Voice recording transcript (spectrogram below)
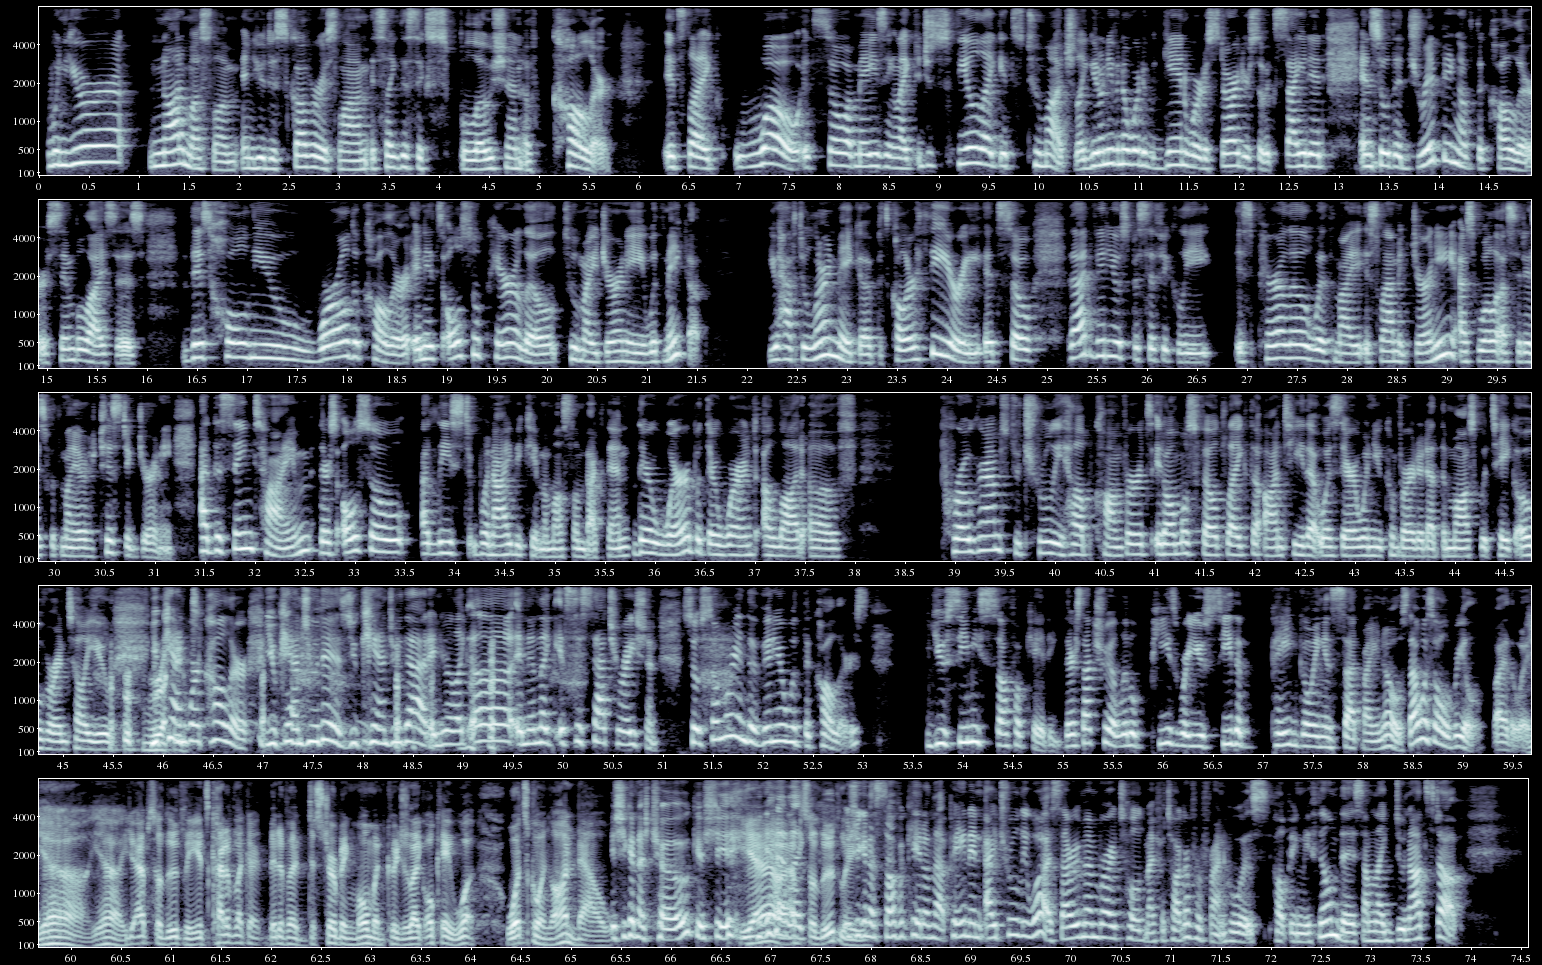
when you're not a Muslim and you discover Islam, it's like this explosion of color. It's like whoa it's so amazing. Like you just feel like it's too much. Like you don't even know where to begin where to start. You're so excited. And so the dripping of the color symbolizes this whole new world of color. And it's also parallel to my journey with makeup. You have to learn makeup. It's color theory. It's so that video specifically is parallel with my Islamic journey as well as it is with my artistic journey. At the same time, there's also, at least when I became a Muslim back then, there were, but there weren't a lot of programs to truly help converts. It almost felt like the auntie that was there when you converted at the mosque would take over and tell you, you right. can't wear color, you can't do this, you can't do that. And you're like, uh, and then like it's the saturation. So somewhere in the video with the colors, you see me suffocating. There's actually a little piece where you see the pain going inside my nose. That was all real, by the way. Yeah, yeah, yeah, absolutely. It's kind of like a bit of a disturbing moment because you're like, okay, what what's going on now? Is she gonna choke? Is she? Yeah, yeah like, absolutely. Is she gonna suffocate on that pain? And I truly was. I remember I told my photographer friend who was helping me film this, I'm like, do not stop.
